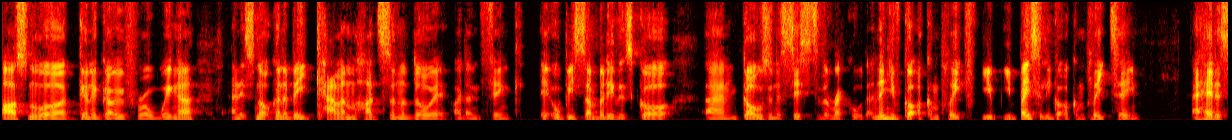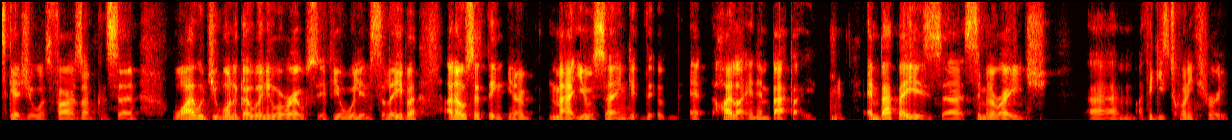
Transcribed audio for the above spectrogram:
Arsenal are going to go for a winger, and it's not going to be Callum Hudson-Odoi. I don't think it will be somebody that's got um, goals and assists to the record, and then you've got a complete. You you basically got a complete team ahead of schedule as far as I'm concerned. Why would you want to go anywhere else if you're William Saliba? And I also think, you know, Matt, you were saying uh, highlighting Mbappe. Mbappe is uh, similar age. Um, I think he's 23.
